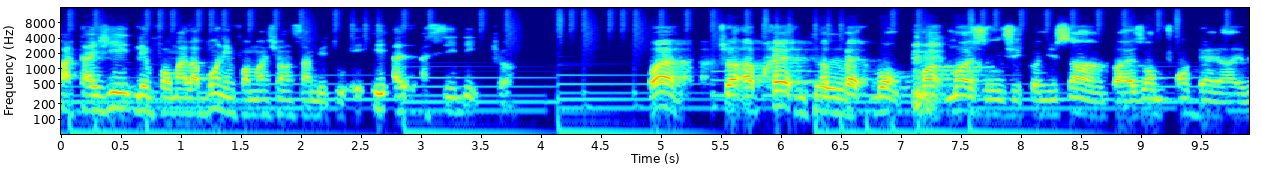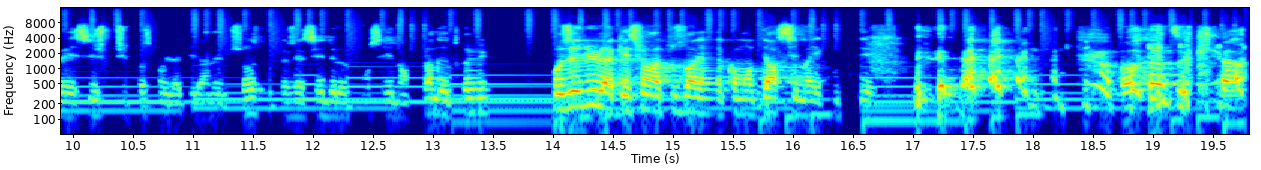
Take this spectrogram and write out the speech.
partager la bonne information ensemble et tout, et, à, à s'aider. Ouais, tu vois, après, après bon, moi, moi j'ai connu ça. Hein. Par exemple, Franck, quand il est arrivé ici, je suppose qu'on lui a dit la même chose, parce que j'ai essayé de le conseiller dans plein de trucs. Posez-lui la question à tous dans les commentaires s'il m'a écouté. en tout cas,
